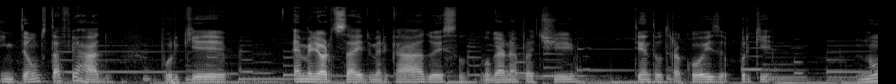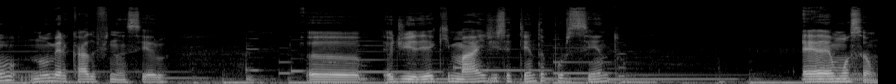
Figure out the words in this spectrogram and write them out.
então tu tá ferrado. Porque é melhor tu sair do mercado, esse lugar não é pra ti, tenta outra coisa, porque no, no mercado financeiro uh, eu diria que mais de 70% é emoção.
